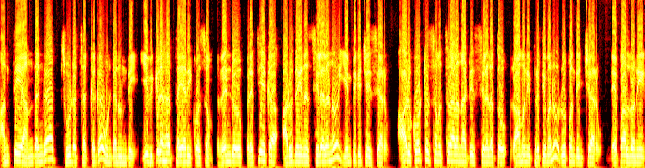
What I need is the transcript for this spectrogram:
అంతే అందంగా చూడచక్కగా ఉండనుంది. ఈ విగ్రహ తయారీ కోసం రెండు ప్రత్యేక అరుదైన శిలలను ఎంపిక చేశారు. ఆరు కోట్ల సంవత్సరాల నాటి శిలలతో రాముని ప్రతిమను రూపొందించారు. నేపాల్లోని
